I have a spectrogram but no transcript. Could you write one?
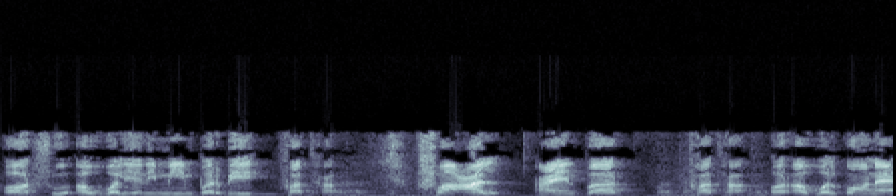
اور اول یعنی میم پر بھی فتح۔ فعل، عین پر فتح۔ اور اول کون ہے؟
